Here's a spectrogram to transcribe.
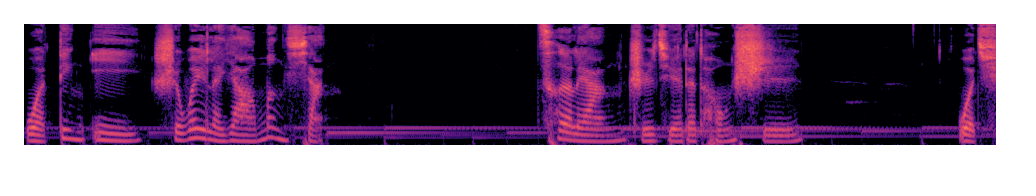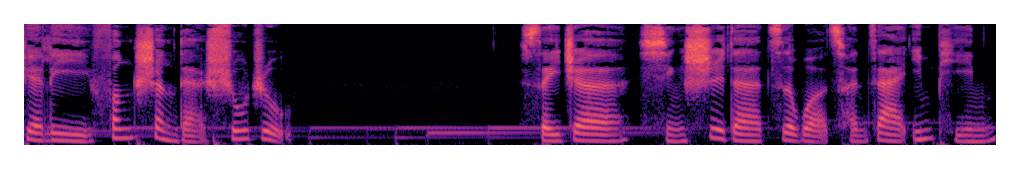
我定义是为了要梦想，测量直觉的同时，我确立丰盛的输入。随着形式的自我存在音频，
